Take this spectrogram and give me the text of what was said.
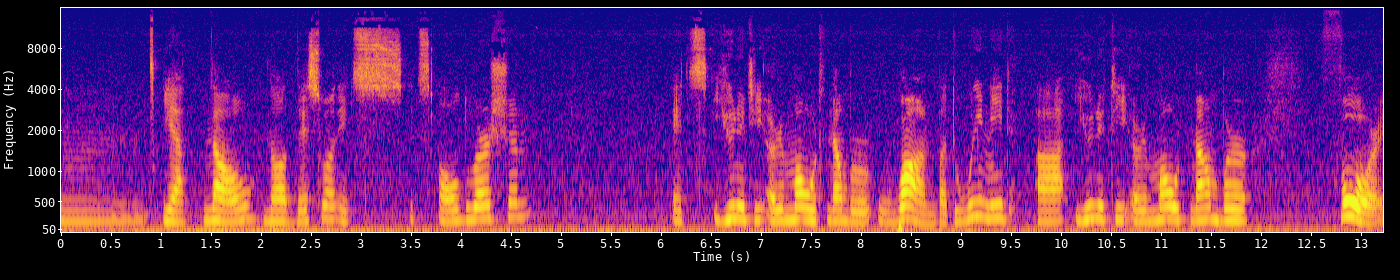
mm, yeah no not this one. It's it's old version it's Unity remote number one but we need uh, Unity remote number four.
